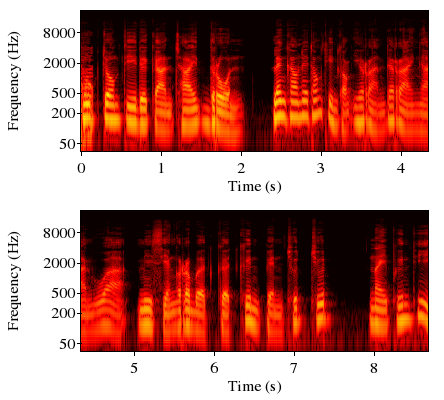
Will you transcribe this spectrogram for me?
ถูกโจมตีโดยการใช้โดรนแหล่งข่าวในท้องถิ่นของอิหร่านได้รายงานว่ามีเสียงระเบิดเกิดขึ้นเป็นชุดๆ ในพื้นที่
